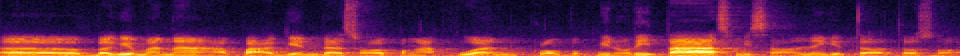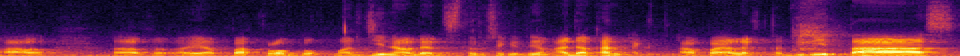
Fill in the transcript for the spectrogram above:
uh, bagaimana apa agenda soal pengakuan kelompok minoritas misalnya gitu atau soal uh, apa kelompok marginal dan seterusnya gitu. Yang ada kan apa elektabilitas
